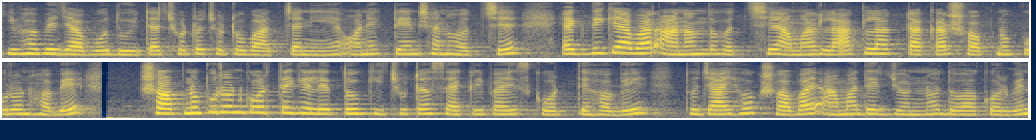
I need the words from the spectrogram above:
কীভাবে যাব? দুইটা ছোট ছোট বাচ্চা নিয়ে অনেক টেনশন হচ্ছে। একদিকে আবার আনন্দ হচ্ছে, আমার লাখ লাখ টাকার স্বপ্ন পূরণ হবে। স্বপ্ন পূরণ করতে গেলে তো কিছুটা স্যাক্রিফাইস করতে হবে। তো যাই হোক, সবাই আমাদের জন্য দোয়া করবেন,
